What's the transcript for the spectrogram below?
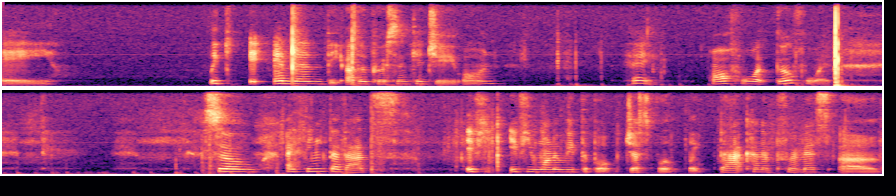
a like it, and then the other person can cheer you on. Hey all for it go for it. So i think that that's if you, if you want to read the book just for like that kind of premise of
